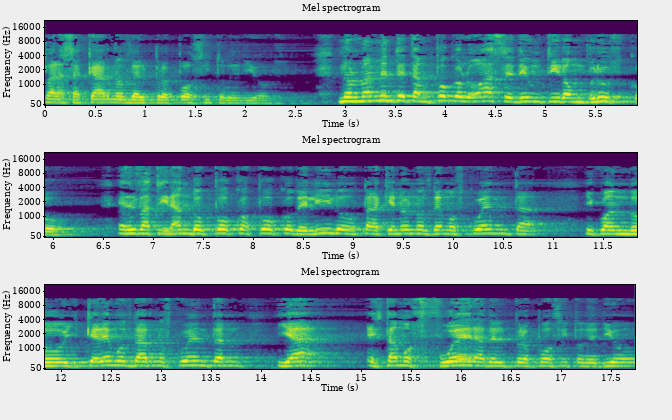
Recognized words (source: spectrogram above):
para sacarnos del propósito de Dios. Normalmente tampoco lo hace de un tirón brusco. Él va tirando poco a poco del hilo para que no nos demos cuenta. Y cuando queremos darnos cuenta, ya estamos fuera del propósito de Dios.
